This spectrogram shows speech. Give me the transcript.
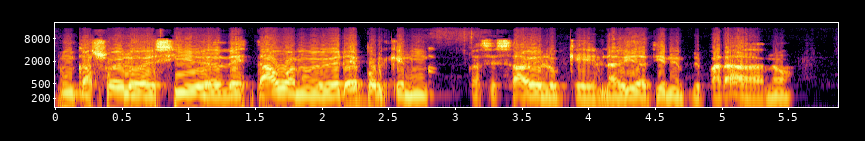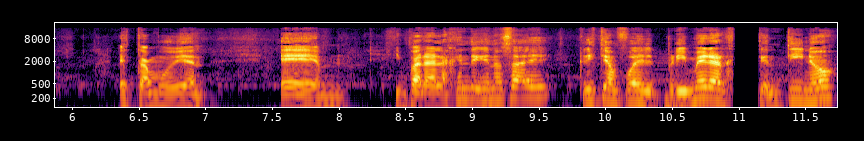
nunca suelo decir de esta agua no beberé porque nunca se sabe lo que la vida tiene preparada, ¿no? Está muy bien. Em, y para la gente que no sabe, Cristian fue el primer argentino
